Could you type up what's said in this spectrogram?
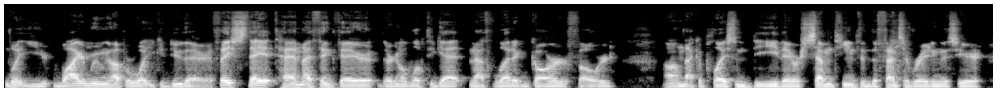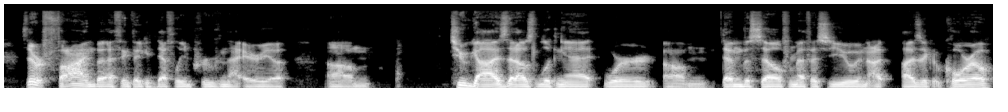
what you why you're moving up or what you could do there. If they stay at 10, I think they're they're going to look to get an athletic guard or forward um, that could play some D. They were 17th in defensive rating this year. So they were fine, but I think they could definitely improve in that area. Um, two guys that I was looking at were um, Devin Vassell from FSU and Isaac Okoro.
